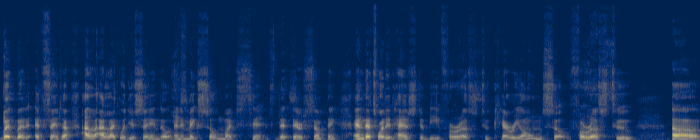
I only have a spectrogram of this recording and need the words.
But but at the same time, I, I like what you're saying though, and it makes so much sense that there's something, and that's what it has to be for us to carry on. So for us to uh,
